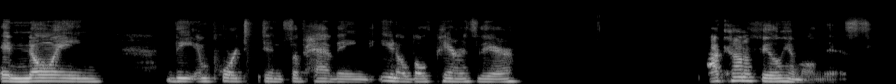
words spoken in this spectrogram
and knowing the importance of having you know both parents there, I kind of feel him on this.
